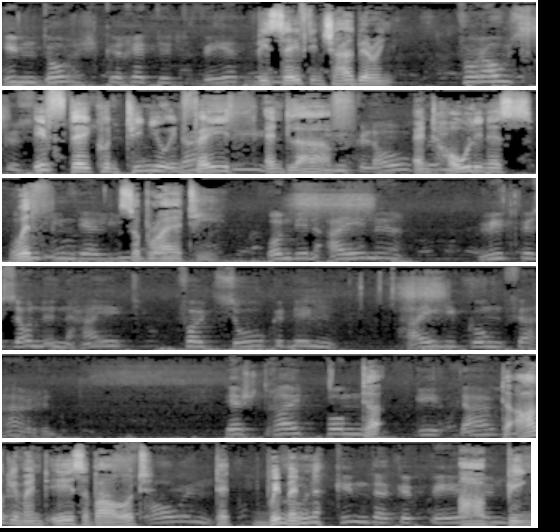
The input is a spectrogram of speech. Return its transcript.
hindurch gerettet werden, be saved in childbearing if they continue in faith and love and holiness with sobriety. The- The argument is about that women are being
